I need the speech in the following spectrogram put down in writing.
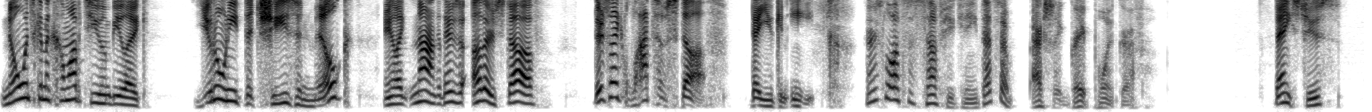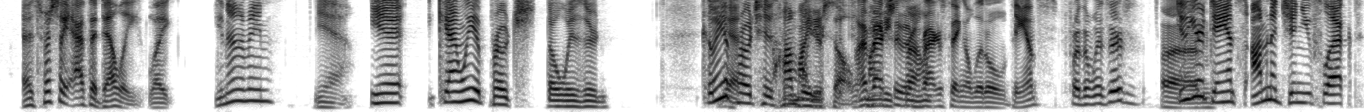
No one's gonna come up to you and be like, "You don't eat the cheese and milk," and you're like, "Nah, there's other stuff. There's like lots of stuff that you can eat." There's lots of stuff you can eat. That's a actually a great point, Griff. Thanks, Juice. Especially at the deli. Like, you know what I mean? Yeah, yeah. Can we approach the wizard? Can we yes. approach his humble mighty, yourself? I've actually throne. been practicing a little dance for the wizard. Um, Do your dance. I'm gonna genuflect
